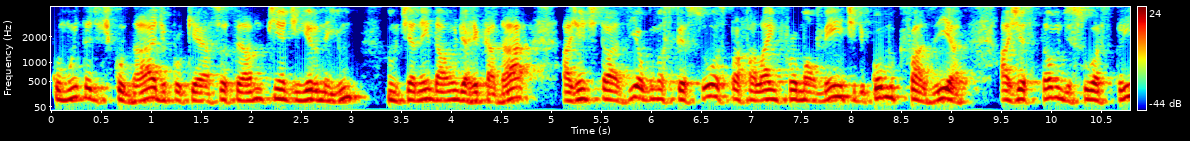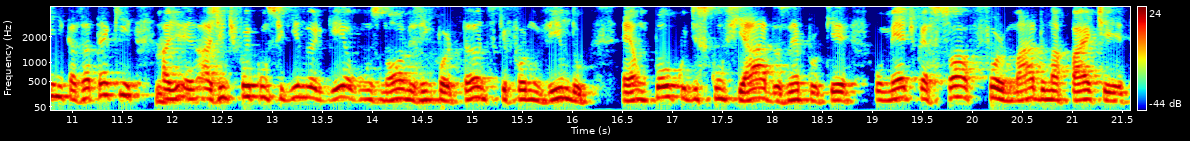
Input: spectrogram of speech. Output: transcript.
Com muita dificuldade, porque a sociedade não tinha dinheiro nenhum, não tinha nem da onde arrecadar. A gente trazia algumas pessoas para falar informalmente de como que fazia a gestão de suas clínicas, até que a, uhum. a gente foi conseguindo erguer alguns nomes importantes que foram vindo é, um pouco desconfiados, né? Porque o médico é só formado na parte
